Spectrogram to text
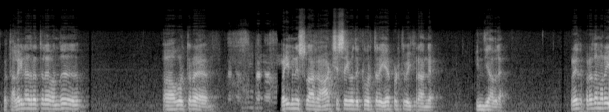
இப்போ தலைநகரத்தில் வந்து ஆஹ், ஒருத்தரை பிரைம் மினிஸ்டராக ஆட்சி செய்வதற்கு ஒருத்தரை ஏற்படுத்தி வைக்கிறாங்க இந்தியாவில். பிரதமரை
